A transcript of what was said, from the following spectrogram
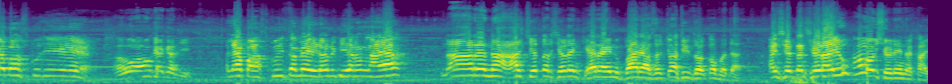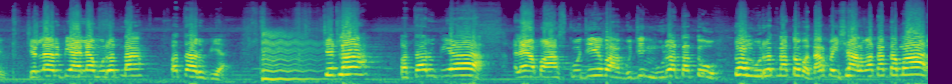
એ બાસ્કુજી! આવો આવો કાકાજી. અલ્યા બાસ્કુજી તમે એડાનું બિયારણ લાયા? ના રે ના હાલ છેતર છેડે ને ઘેર આવીને ઊભા રહ્યા છો ચોથી ધોકો બધા. અને શેતર છેડાયું? હા છેડે ને ખાયું. કેટલા રૂપિયા આલ્યા ના પચાસ રૂપિયા. કેટલા? પચાસ રૂપિયા. અલ્યા બાસ્કુજી વાઘુજી મુરત હતું. તો મુહૂર્તના તો વધારે પૈસા આલવાતા તમાર.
